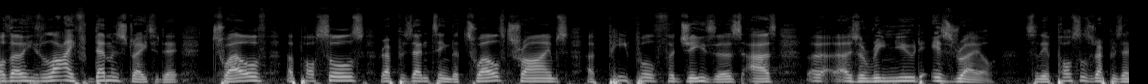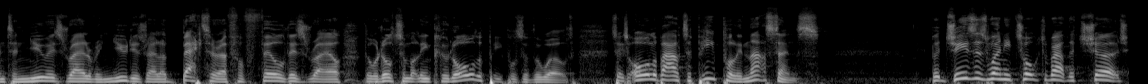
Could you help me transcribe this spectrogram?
although his life demonstrated it. Twelve apostles representing the twelve tribes, a people for Jesus as, uh, as a renewed Israel. So the apostles represent a new Israel, a renewed Israel, a better, a fulfilled Israel that would ultimately include all the peoples of the world. So it's all about a people in that sense. But Jesus, when he talked about the church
